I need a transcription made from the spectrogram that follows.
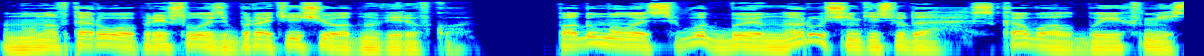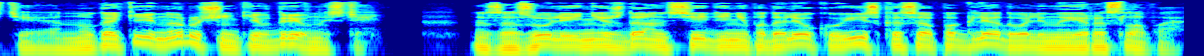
но на второго пришлось брать еще одну веревку. Подумалось, вот бы наручники сюда, сковал бы их вместе, но какие наручники в древности? Зазули и Неждан, сидя неподалеку, искоса поглядывали на Ярослава.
